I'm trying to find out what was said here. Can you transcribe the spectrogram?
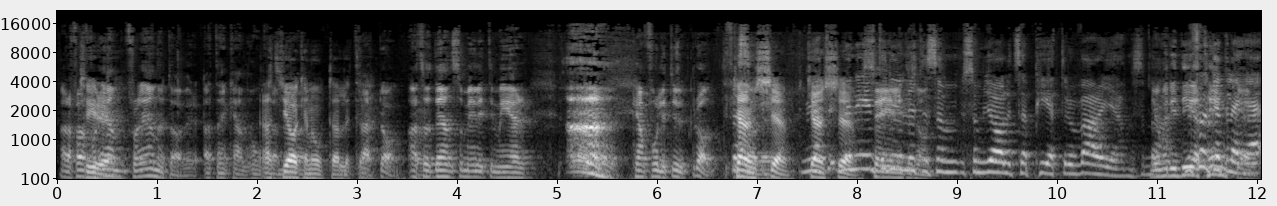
alla fall från en, från en utav er. Att den kan hota. Att jag kan hota lite. Tvärtom. Alltså den som är lite mer... kan få lite utbrott. Kanske, Men, kanske. men är inte Säger du lite som, som jag, lite såhär Peter och vargen? Som bara, men det är det nu funkar inte tänker." längre,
